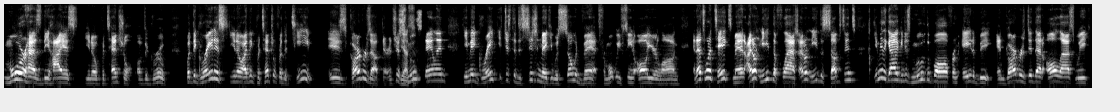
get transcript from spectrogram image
Moore has the highest, you know, potential of the group, but the greatest, you know, I think potential for the team is Garbers out there. It's just Yes. smooth sailing. He made great. Just the decision making was so advanced from what we've seen all year long, and that's what it takes, man. I don't need the flash. I don't need the substance. Give me the guy who can just move the ball from A to B. And Garbers did that all last week.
